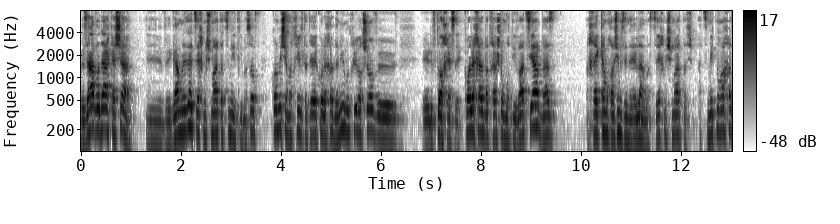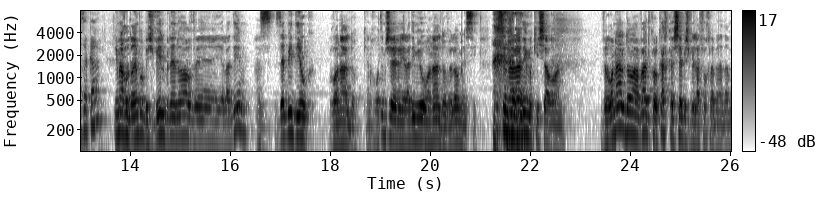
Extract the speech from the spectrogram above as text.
וזו העבודה הקשה, אה, וגם לזה צריך משמעת עצמית, כי בסוף כל מי שמתחיל, אתה תראה כל אחד, אני מתחיל לחשוב אה, לפתוח עסק. כל אחד בהתחלה יש לו מוטיבציה, ואז אחרי כמה חודשים זה נעלם, אז צריך משמעת עצמית נורא חזקה. אם אנחנו מדברים פה בשביל בני נוער וילדים, אז זה בדיוק רונלדו, כי אנחנו רוצים שילדים יהיו רונלדו ולא מסי. מסי נולד עם הכישרון. ורונלדו עבד כל כך קשה בשביל להפוך לבן אדם,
